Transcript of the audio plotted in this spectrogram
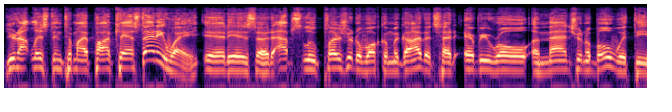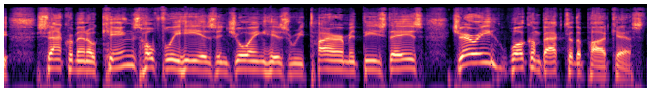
you're not listening to my podcast anyway. It is an absolute pleasure to welcome a guy that's had every role imaginable with the Sacramento Kings. Hopefully he is enjoying his retirement these days. Jerry, welcome back to the podcast.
